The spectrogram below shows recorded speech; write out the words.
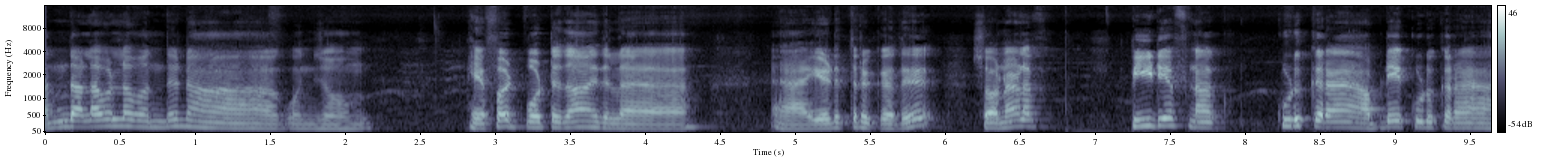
அந்த அளவில் வந்து நான் கொஞ்சம் எஃபர்ட் போட்டு தான் இதில் எடுத்திருக்குது ஸோ அதனால் பிடிஎஃப் நான் கொடுக்குறேன் அப்படியே கொடுக்குறேன்.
